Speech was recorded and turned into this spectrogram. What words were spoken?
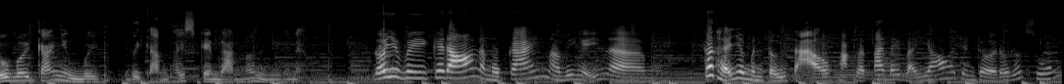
Đối với cá nhân Vi Vi cảm thấy scandal nó là như thế nào? Đối với vi cái đó là một cái mà vi nghĩ là có thể do mình tự tạo hoặc là tay bay vạ gió ở trên trời đâu rớt xuống.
